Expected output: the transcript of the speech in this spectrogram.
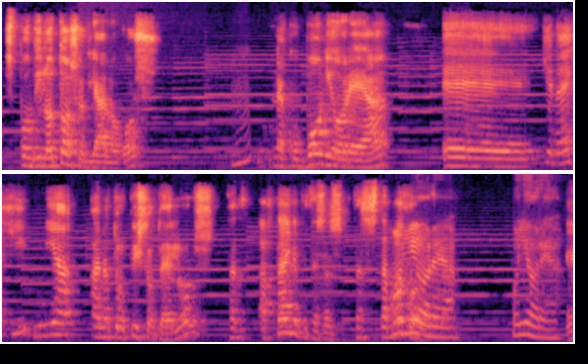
σπονδυλωτός ο διάλογος, να κουμπώνει ωραία ε, και να έχει μια ανατροπή στο τέλος. αυτά είναι που θα σας, θα σας τα μάθω. Πολύ ωραία. Πολύ ωραία. Ε,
